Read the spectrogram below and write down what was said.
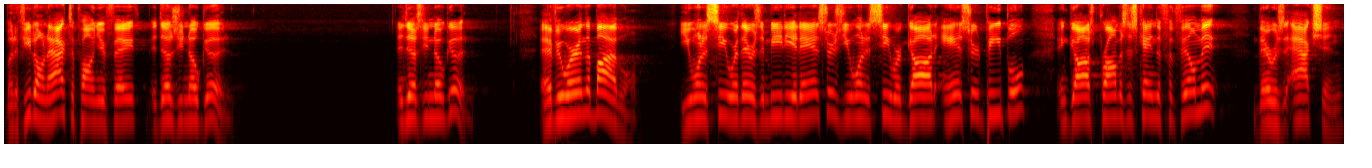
but if you don't act upon your faith, it does you no good. It does you no good. Everywhere in the Bible, you want to see where there's immediate answers? You want to see where God answered people and God's promises came to fulfillment? There was action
